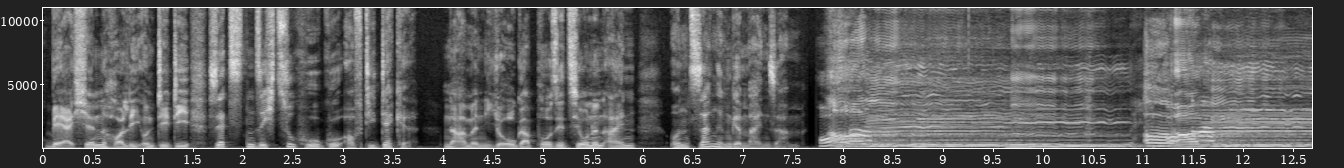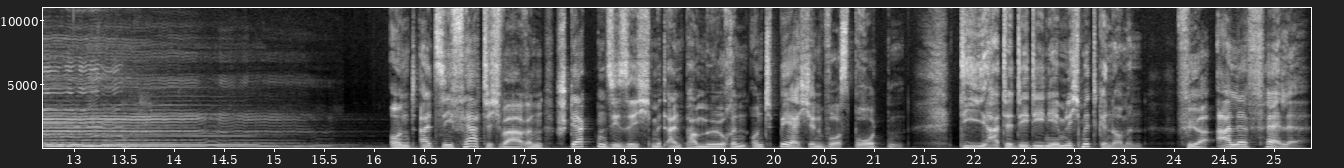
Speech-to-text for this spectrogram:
Bärchen, Holly und Didi setzten sich zu Hugo auf die Decke. nahmen Yoga-Positionen ein und sangen gemeinsam. Und als sie fertig waren, stärkten sie sich mit ein paar Möhren und Bärchenwurstbroten. Die hatte Didi nämlich mitgenommen. Für alle Fälle.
